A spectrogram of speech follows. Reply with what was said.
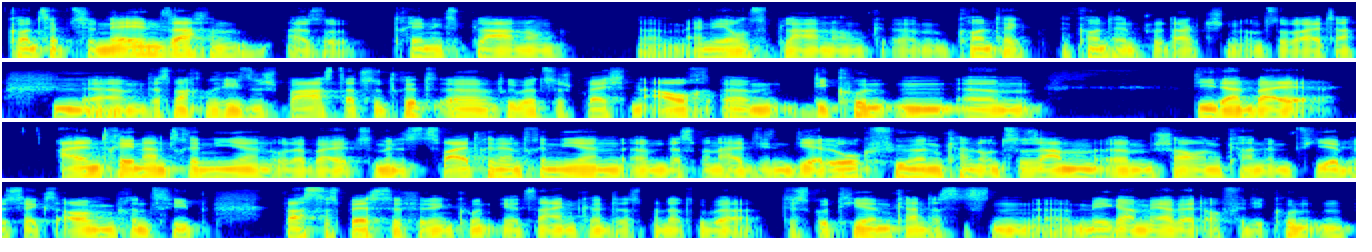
konzeptionellen Sachen, also Trainingsplanung, ähm, Ernährungsplanung, ähm, Content, Content Production und so weiter. Hm. Ähm, das macht einen riesen Spaß, da zu dritt äh, drüber zu sprechen. Auch ähm, die Kunden, ähm, die dann bei allen Trainern trainieren oder bei zumindest zwei Trainern trainieren, ähm, dass man halt diesen Dialog führen kann und zusammen ähm, schauen kann im vier bis sechs Augen Prinzip, was das Beste für den Kunden jetzt sein könnte, dass man darüber diskutieren kann. Das ist ein äh, mega Mehrwert auch für die Kunden,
